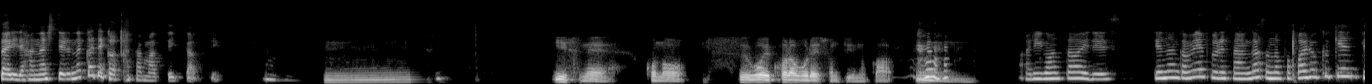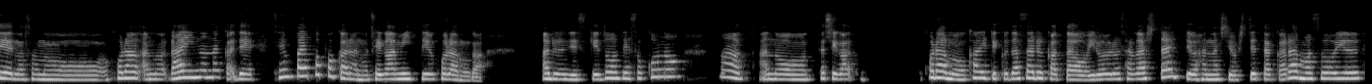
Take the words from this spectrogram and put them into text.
2人で話してる中で固まっていったっていう。うんいいですね。このすごいコラボレーションというのか。うん、ありがたいです。で、なんかメープルさんがそのパパ力検定のその、ほら、あの、LINE の中で、先輩パパからの手紙っていうコラムがあるんですけど、で、そこの、まあ、あの、私がコラムを書いてくださる方をいろいろ探したいっていう話をしてたから、まあ、そういう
